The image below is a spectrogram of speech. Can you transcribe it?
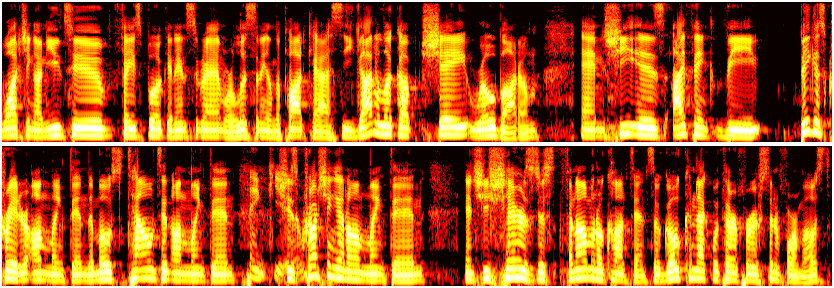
watching on YouTube, Facebook, and Instagram, or listening on the podcast, you got to look up Shay Rowbottom. And she is, I think, the biggest creator on LinkedIn, the most talented on LinkedIn. Thank you. She's crushing it on LinkedIn, and she shares just phenomenal content. So go connect with her first and foremost.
